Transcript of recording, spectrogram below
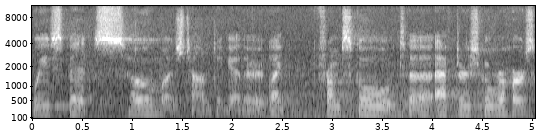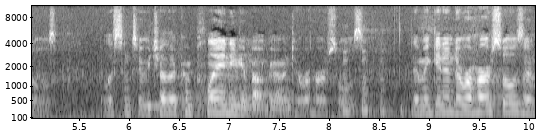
we've spent so much time together. Like from school to after school rehearsals, listen to each other complaining about going to rehearsals. then we get into rehearsals and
